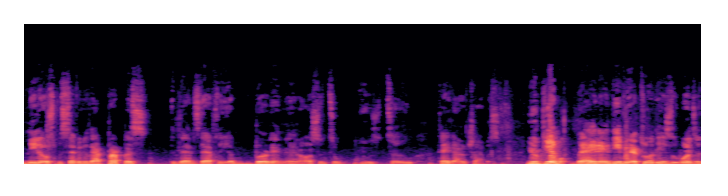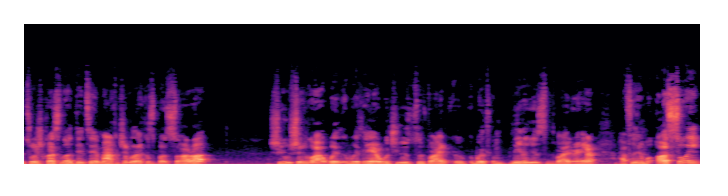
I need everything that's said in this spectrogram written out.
needle specific to that purpose, then it's definitely a burden and also to use to take out on Shabbos. Your gimel. They ain't even got These are the words of Tush Kasalot. They say Machashim Alekas Basara. She shouldn't go out with, with hair which used to divide uh, with needle used to divide her hair. Afilim asui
